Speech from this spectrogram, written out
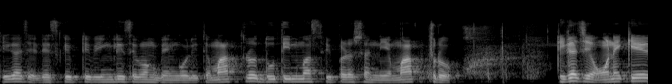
ঠিক আছে? ডেসক্রিপটিভ ইংলিশ এবং বেঙ্গলিতে মাত্র দু তিন মাস প্রিপারেশান নিয়ে, মাত্র। ঠিক আছে? অনেকের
